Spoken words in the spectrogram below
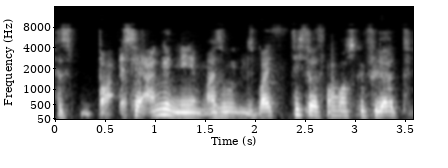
das war sehr angenehm. Also es war jetzt nicht so, dass man das Gefühl hat,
